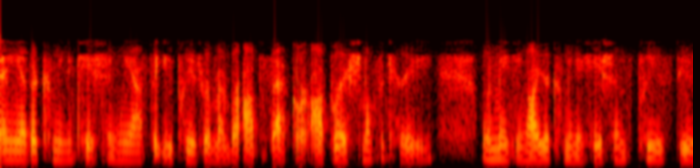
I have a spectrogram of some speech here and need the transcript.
any other communication, we ask that you please remember OPSEC or operational security. When making all your communications, please do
